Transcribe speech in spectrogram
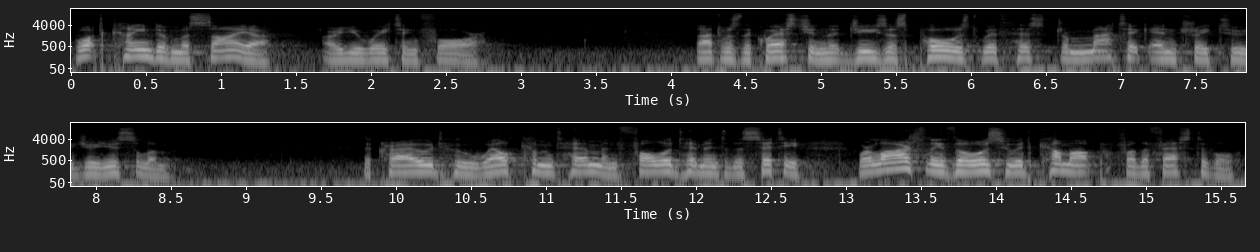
what kind of Messiah are you waiting for? That was the question that Jesus posed with his dramatic entry to Jerusalem. The crowd who welcomed him and followed him into the city were largely those who had come up for the festival,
